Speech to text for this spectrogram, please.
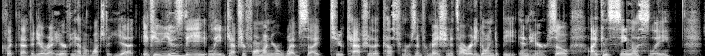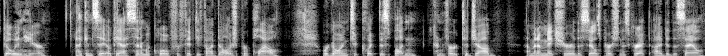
click that video right here if you haven't watched it yet. If you use the lead capture form on your website to capture the customer's information, it's already going to be in here. So I can seamlessly go in here. I can say, okay, I sent them a quote for $55 per plow. We're going to click this button, convert to job. I'm going to make sure the salesperson is correct. I did the sale.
